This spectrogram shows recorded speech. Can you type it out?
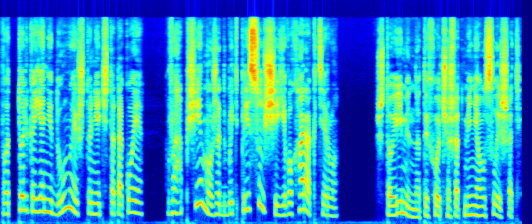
Вот только я не думаю, что нечто такое вообще может быть присуще его характеру. «Что именно ты хочешь от меня услышать?»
